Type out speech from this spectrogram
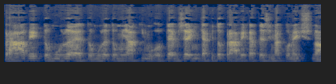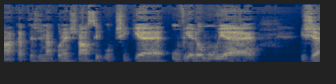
právě k tomuhle, tomuhle tomu nějakému otevření, tak je to právě Kateřina Konečná. Kateřina Konečná si určitě uvědomuje, že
